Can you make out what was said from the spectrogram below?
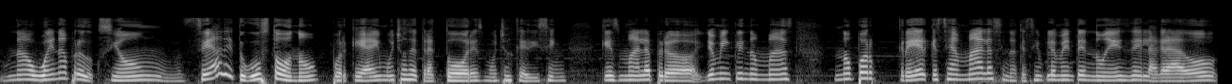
una buena producción, sea de tu gusto o no, porque hay muchos detractores, muchos que dicen que es mala, pero yo me inclino más no por creer que sea mala, sino que simplemente no es del agrado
